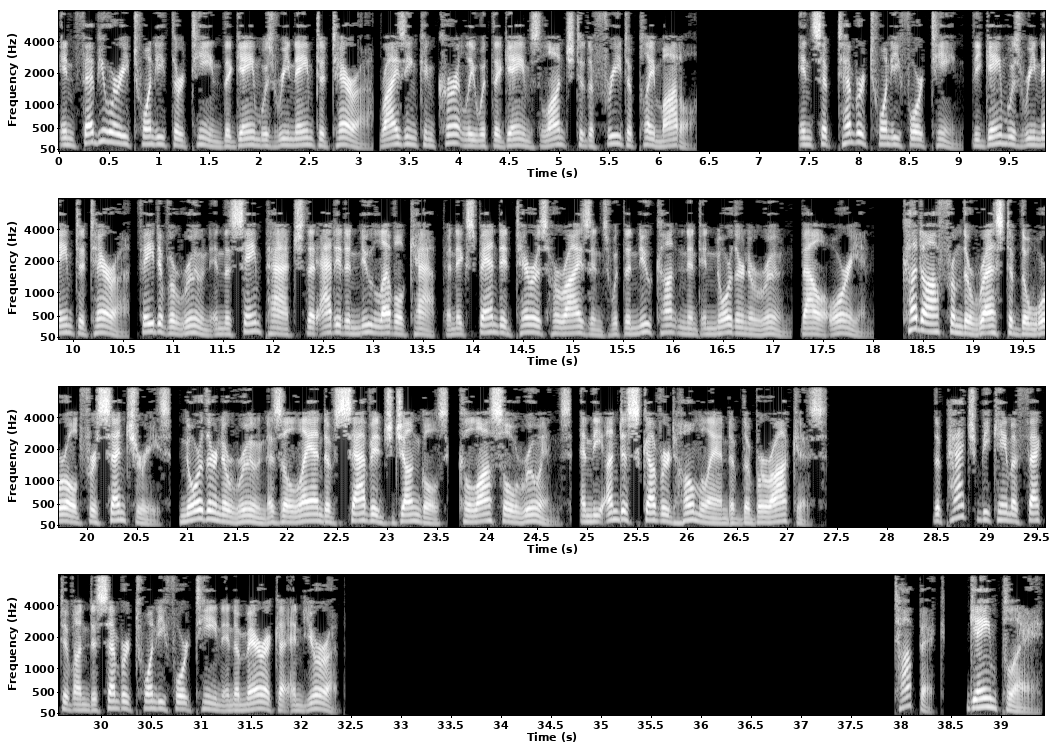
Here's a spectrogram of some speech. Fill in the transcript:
In February 2013 the game was renamed to TERA, rising concurrently with the game's launch to the free-to-play model. In September 2014, the game was renamed to TERA, Fate of Arun in the same patch that added a new level cap and expanded TERA's horizons with the new continent in northern Arun, Val Oriyn. Cut off from the rest of the world for centuries, northern Arun is a land of savage jungles, colossal ruins, and the undiscovered homeland of the Barakas. The patch became effective on December 2014 in America and Europe. Gameplay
